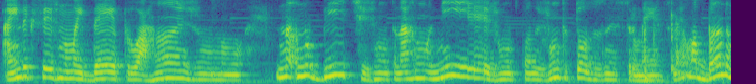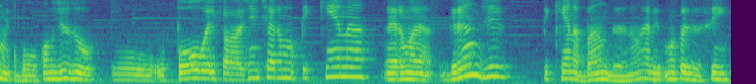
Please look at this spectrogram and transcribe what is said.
Ainda que seja numa ideia para o arranjo, no, no, beat junto, na harmonia junto, quando junta todos os instrumentos, né? É uma banda muito boa, como diz o, o, o Paul, ele fala, a gente era uma pequena, era uma grande pequena banda, não era uma coisa assim?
